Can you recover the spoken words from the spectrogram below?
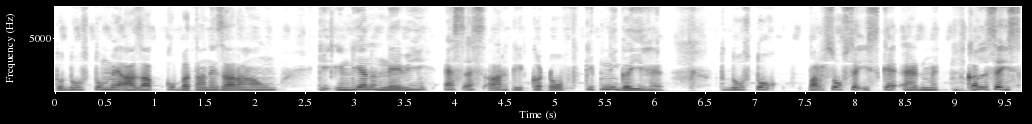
तो दोस्तों, मैं आज आपको बताने जा रहा हूँ कि इंडियन नेवी एसएसआर की कट ऑफ़ कितनी गई है। तो दोस्तों, परसों से इसके एडमिट, कल से इस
